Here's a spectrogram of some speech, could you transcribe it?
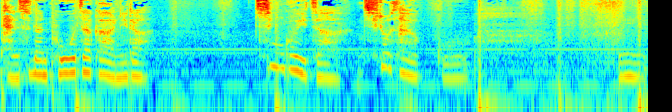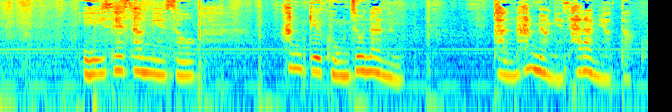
단순한 보호자가 아니라 친구이자 치료사였고, 음, 이 세상에서 함께 공존하는 단 한 명의 사람이었다고.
